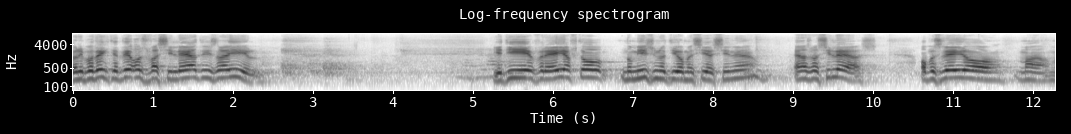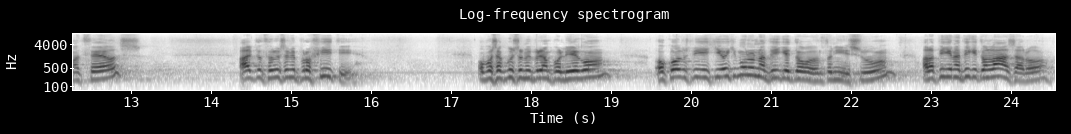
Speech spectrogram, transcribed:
Τον υποδέχεται δε ως βασιλέα του Ισραήλ. Γιατί οι Εβραίοι αυτό νομίζουν ότι ο Μεσσίας είναι ένας βασιλέας. Όπως λέει ο Μα, Ματθαίος, άλλοι τον θεωρούσαν προφήτη. Όπως ακούσαμε πριν από λίγο, ο κόσμος πήγε εκεί όχι μόνο να δει και τον, τον Ιησού, αλλά πήγε να δει και τον Λάζαρο,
